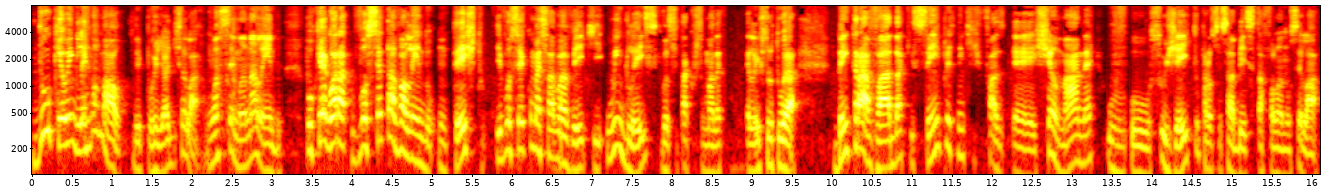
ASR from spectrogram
do que o inglês normal, depois de, sei lá, uma semana lendo. Porque agora você estava lendo um texto e você começava a ver que o inglês, que você está acostumado a aquela estrutura bem travada, que sempre tem que faz, é, chamar né, o, o sujeito para você saber se está falando, sei lá,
